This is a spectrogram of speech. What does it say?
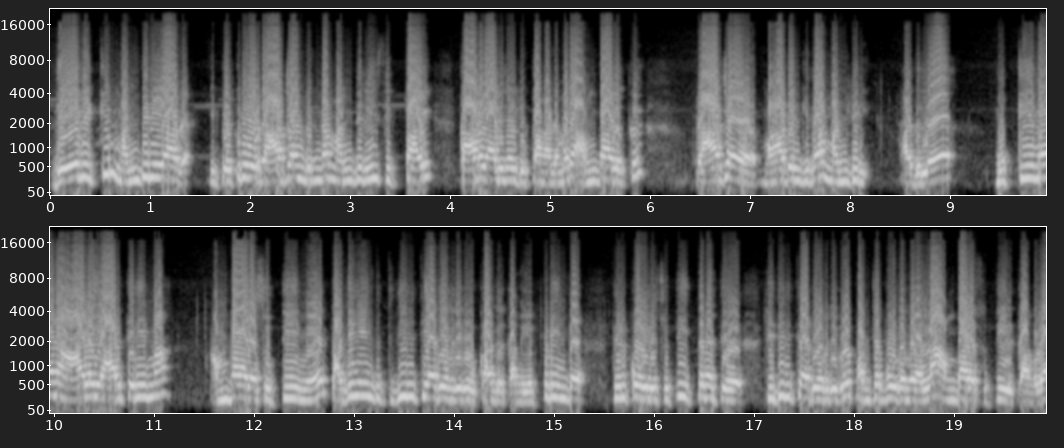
தேவிக்கு மந்திரியாக. இப்ப எப்படி ஒரு ராஜான் இருந்தா மந்திரி சிப்பாய் காவலாளிகள் இருப்பாங்க. அந்த மாதிரி அம்பாளுக்கு ராஜ மாதங்கி தான் மந்திரி. அதுல முக்கியமான ஆளை யாரு தெரியுமா? அம்பாளை சுத்தியுமே பதினைந்து திதிநித்தியா தேவதைகள் உட்கார்ந்துருக்காங்க. எப்படி இந்த திருக்கோயிலை சுத்தி இத்தனை திதிநித்தியா தேவதைகளும் பஞ்சபூதங்கள் எல்லாம் அம்பாளை சுத்தி இருக்காங்களோ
